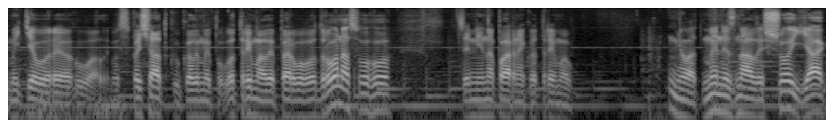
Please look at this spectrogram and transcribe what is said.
миттєво реагували. Спочатку, коли ми отримали першого дрона свого, це мій напарник отримав. От, ми не знали, що, як,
